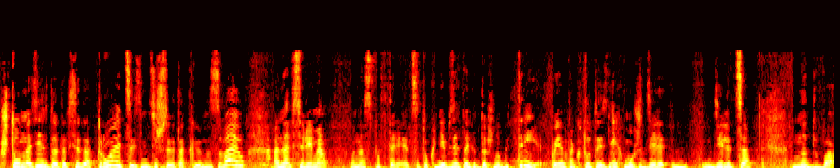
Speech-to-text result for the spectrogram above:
что у нас есть вот это всегда троица, извините, что я так ее называю, она все время у нас повторяется. Только не обязательно их должно быть три. Понятно, кто-то из них может дели, делиться на два.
